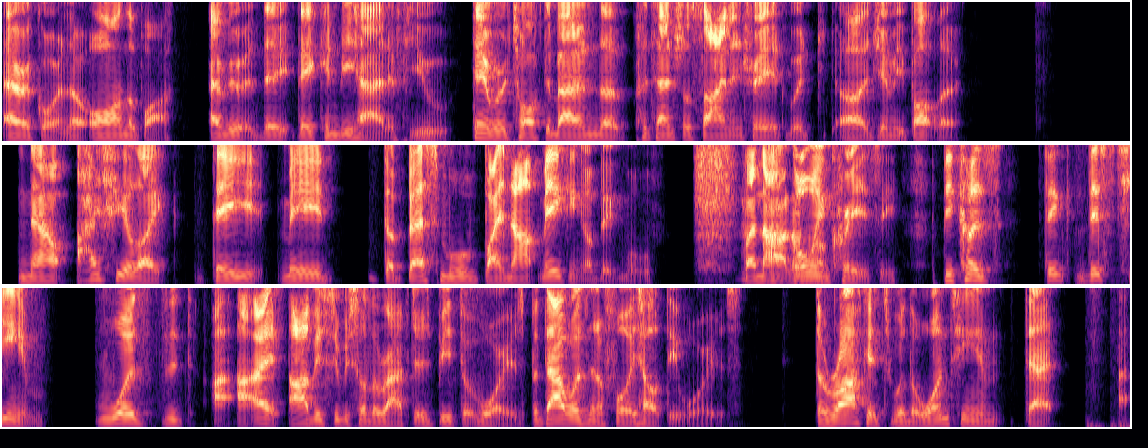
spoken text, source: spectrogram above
Eric Gordon, they're all on the block every they, they can be had if you they were talked about in the potential sign and trade with uh, Jimmy Butler. Now I feel like they made the best move by not making a big move, by not going know. crazy. Because think this team was the I, I obviously we saw the Raptors beat the Warriors, but that wasn't a fully healthy Warriors. The Rockets were the one team that I-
